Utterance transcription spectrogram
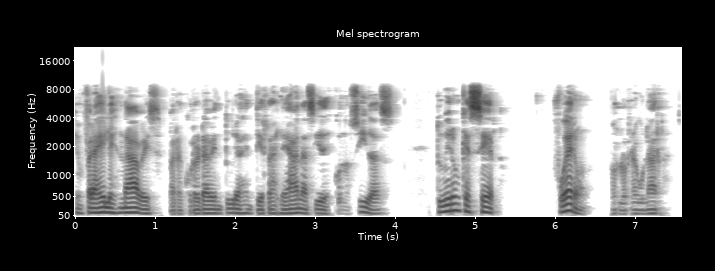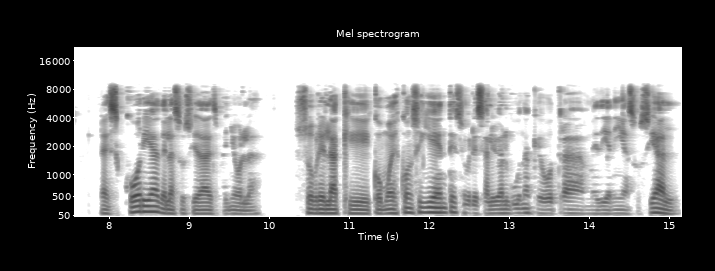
en frágiles naves para correr aventuras en tierras lejanas y desconocidas, tuvieron que ser, fueron, por lo regular, la escoria de la sociedad española, sobre la que, como es consiguiente, sobresalió alguna que otra medianía social,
